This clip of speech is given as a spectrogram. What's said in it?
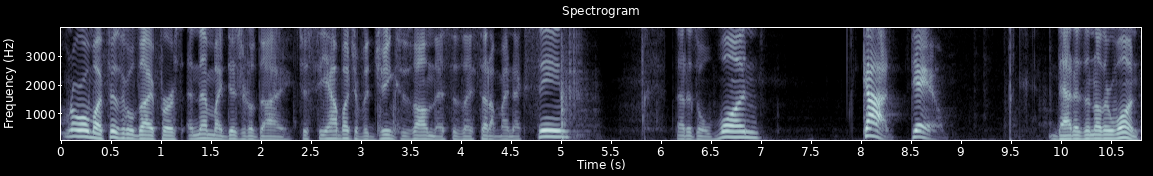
I'm gonna roll my physical die first and then my digital die. Just see how much of a jinx is on this as I set up my next scene. That is a one. God damn. That is another one.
